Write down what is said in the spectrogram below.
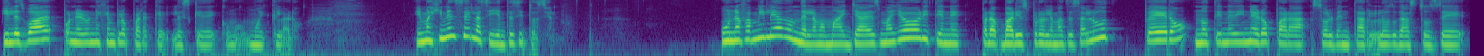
Y les voy a poner un ejemplo para que les quede como muy claro. Imagínense la siguiente situación. Una familia donde la mamá ya es mayor y tiene varios problemas de salud, pero no tiene dinero para solventar los gastos de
